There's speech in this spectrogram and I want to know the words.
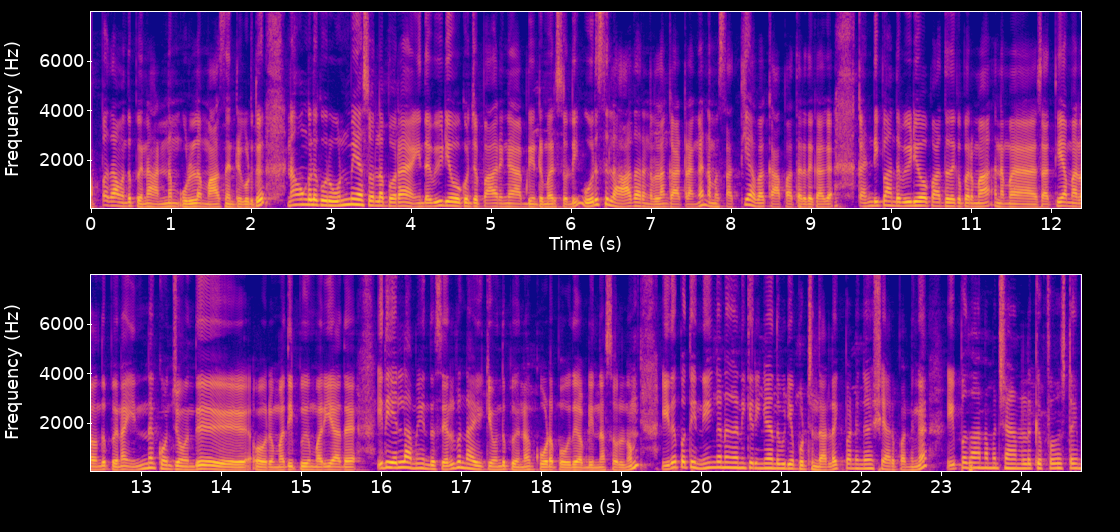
அப்போ தான் வந்து பார்த்தீங்கன்னா அண்ணம் உள்ள மாஸ் என்ட்ரி கொடுத்து நான் உங்களுக்கு ஒரு உண்மையாக சொல்ல போகிறேன் இந்த வீடியோவை கொஞ்சம் பாருங்கள் அப்படின்ற மாதிரி சொல்லி ஒரு சில ஆதாரங்கள்லாம் காட்டுறாங்க நம்ம சத்யாவை காப்பாற்றுறதுக்காக கண்டிப்பாக அந்த வீடியோவை பார்த்ததுக்கப்புறமா நம்ம சத்யா மேலே வந்து பார்த்தீங்கன்னா இன்னும் கொஞ்சம் வந்து ஒரு மதிப்பு மரியாதை இது எல்லாமே இந்த செல்வநாயகிக்கு வந்து பார்த்தீங்கன்னா கூட போகுது அப்படின்னு தான் சொல்லணும். இதை பற்றி நீங்கள் என்ன நினைக்கிறீங்க? அந்த வீடியோ பிடிச்சிருந்தா லைக் பண்ணுங்கள் ஷேர் பண்ணுங்கள் இப்போ தான் நம்ம சேனலுக்கு ஃபர்ஸ்ட் டைம்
